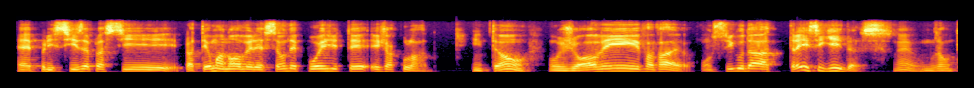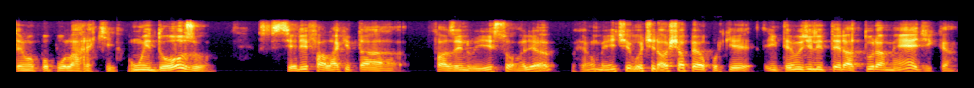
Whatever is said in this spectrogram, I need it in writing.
é, precisa para se para ter uma nova ereção depois de ter ejaculado. Então, o jovem fala, eu consigo dar três seguidas, né? Vamos usar um termo popular aqui. Um idoso, se ele falar que está fazendo isso, olha, realmente eu vou tirar o chapéu, porque em termos de literatura médica,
